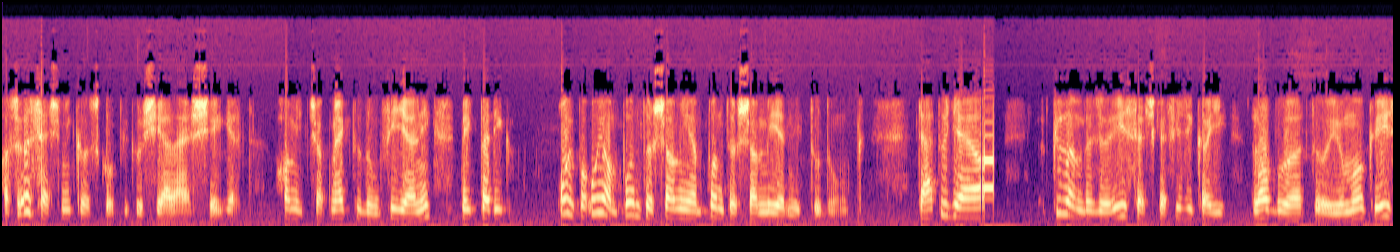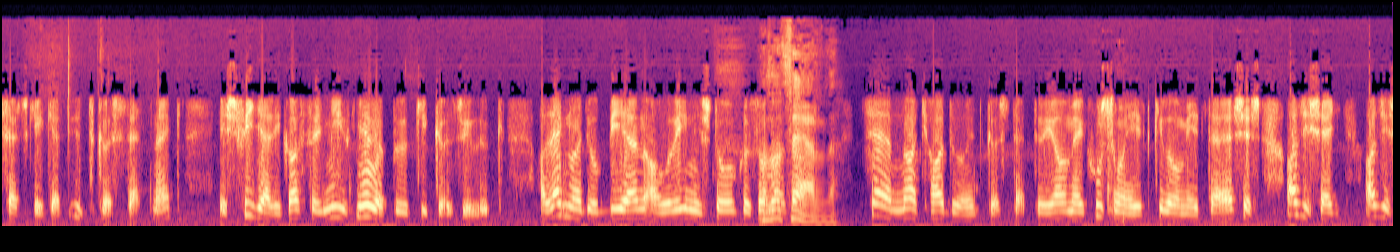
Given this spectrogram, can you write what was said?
az összes mikroszkopikus jelenséget, amit csak meg tudunk figyelni, mégpedig olyan pontosan, amilyen pontosan mérni tudunk. Tehát ugye a különböző részecske fizikai laboratóriumok részecskéket ütköztetnek, és figyelik azt, hogy mi, mi röpül ki közülük. A legnagyobb ilyen, ahol én is dolgozom, az, az a CERN. A CERN nagy hadronütköztetője, amely 27 kilométeres, és az is, egy, az is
